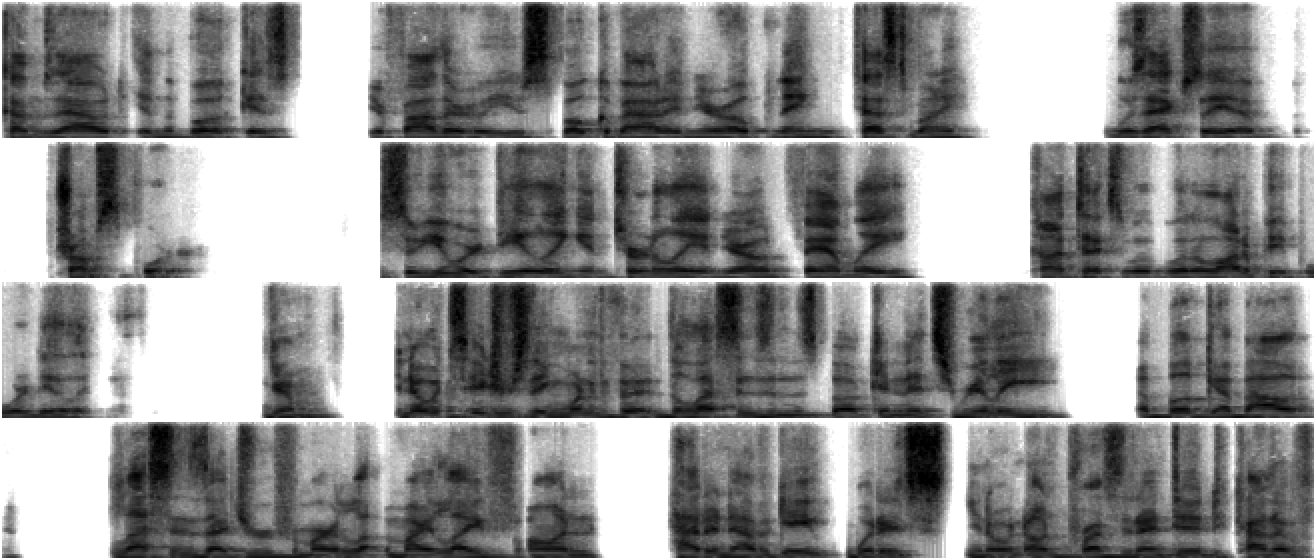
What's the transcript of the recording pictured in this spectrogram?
comes out in the book is your father, who you spoke about in your opening testimony, was actually a Trump supporter. So you were dealing internally in your own family context with what a lot of people were dealing with. Yeah. You know, it's interesting. One of the, the lessons in this book, and it's really a book about lessons I drew from our, my life on how to navigate what is, you know, an unprecedented kind of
